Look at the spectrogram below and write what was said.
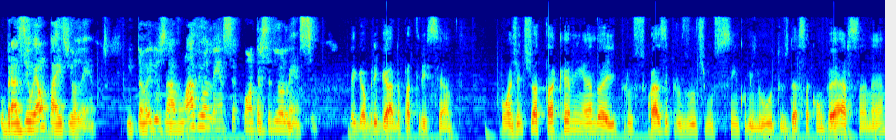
O Brasil é um país violento, então eles usavam a violência contra essa violência. Legal, obrigado, Patrícia. Bom, a gente já está caminhando aí pros, quase para os últimos cinco minutos dessa conversa, né?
